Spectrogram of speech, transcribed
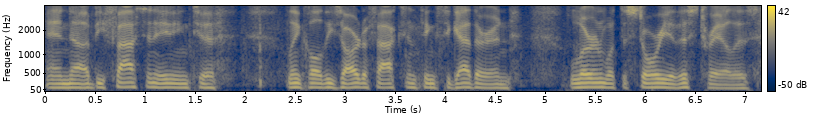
And uh, it'd be fascinating to link all these artifacts and things together and learn what the story of this trail is.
